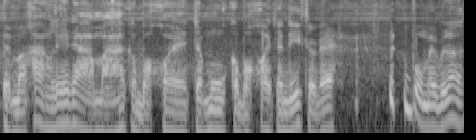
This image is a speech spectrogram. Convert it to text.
เป็นมาข้างเลดาหมาก็บอกคอยจมูกก็บอกคอยจะดีสุดเลยผมไม่เลิก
